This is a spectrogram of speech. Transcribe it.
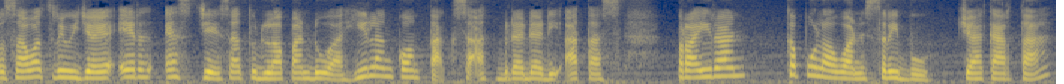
pesawat Sriwijaya Air SJ182 hilang kontak saat berada di atas perairan Kepulauan Seribu, Jakarta.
